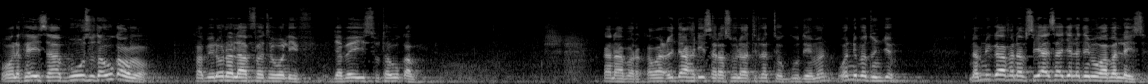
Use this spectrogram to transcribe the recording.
wal keeysaa buusu ta'uu qaba moo kabiloona laaffate waliif jabeeysu ta'uu qaba kanaaf bara qawaacidaa hadiisa rasuulaati irratti hogguu deeman wanni hin jiru namni gaafa nafsiyaa isaa jala deeme waa balleeysa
